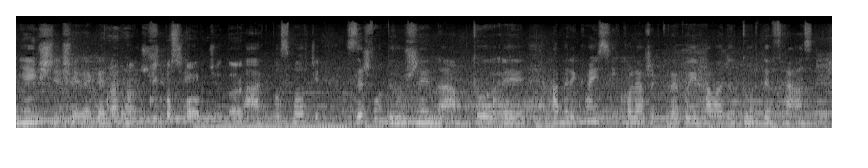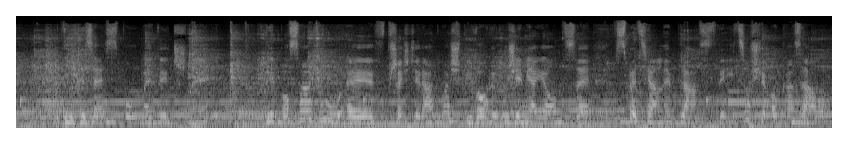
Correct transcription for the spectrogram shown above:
mięśnie się regenerują. Aha, czyli po sporcie, tak? Tak, po sporcie. Zresztą drużyna tu, y, amerykańskich kolarzy, która pojechała do Tour de France, ich zespół medyczny wyposażył w prześcieradła śpiwory uziemiające, specjalne plastry i co się okazało?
